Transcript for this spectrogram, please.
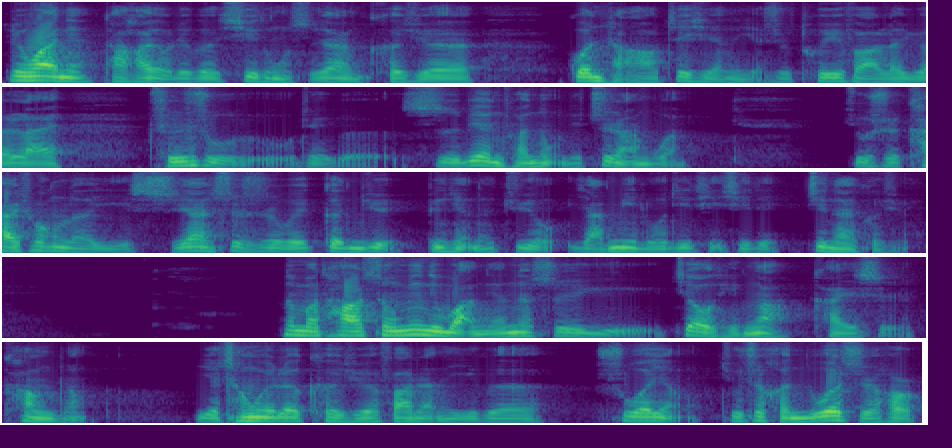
另外呢，他还有这个系统实验科学。观察啊，这些呢也是推翻了原来纯属这个思辨传统的自然观，就是开创了以实验事实为根据，并且呢具有严密逻辑体系的近代科学。那么他生命的晚年呢，是与教廷啊开始抗争，也成为了科学发展的一个缩影。就是很多时候，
